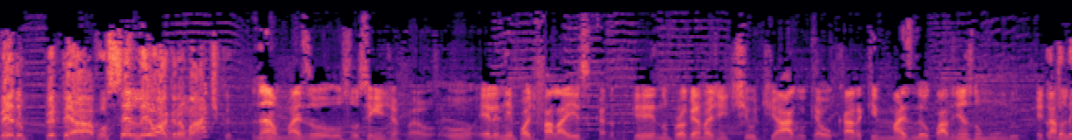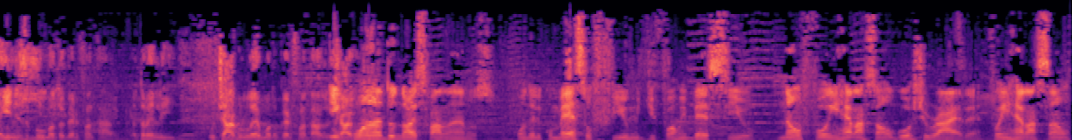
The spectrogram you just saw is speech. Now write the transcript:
Pedro PPA, você leu a gramática? Não, mas o, o, o seguinte, Rafael, o, ele nem pode falar isso, cara, porque no programa a gente tinha o Thiago, que é o cara que mais leu quadrinhos no mundo. Ele Eu tá no também Guinness li Book. Motoqueiro Fantasma. Eu também li. O Thiago leu Motoqueiro Fantasma. O E Thiago... quando nós falamos, quando ele começa o filme de forma imbecil, não foi em relação ao Ghost Rider, foi em relação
